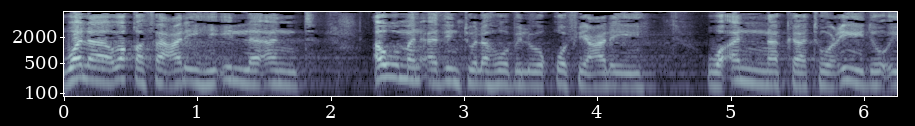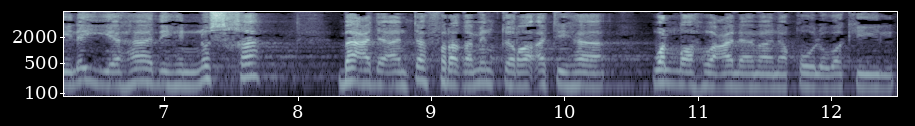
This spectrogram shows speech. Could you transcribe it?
ولا وقف عليه إلا أنت أو من أذنت له بالوقوف عليه وأنك تعيد إلي هذه النسخة بعد أن تفرغ من قراءتها. والله على ما نقول وكيل.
